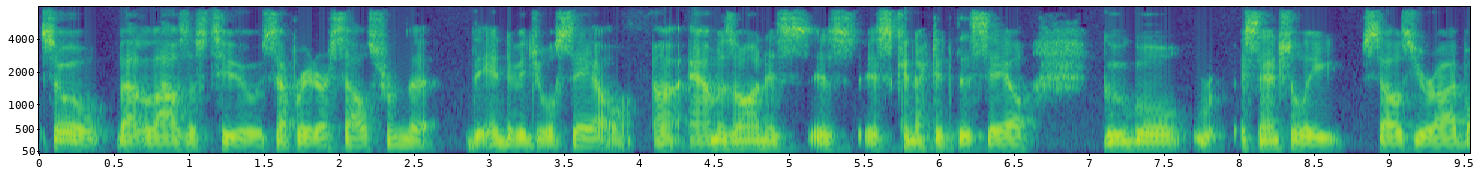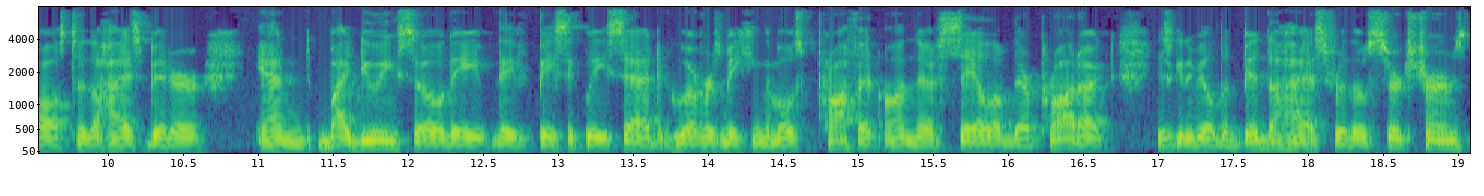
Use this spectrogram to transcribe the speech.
so that allows us to separate ourselves from the the individual sale. Uh, Amazon is, is is connected to the sale. Google essentially sells your eyeballs to the highest bidder, and by doing so, they they've basically said whoever is making the most profit on the sale of their product is going to be able to bid the highest for those search terms,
